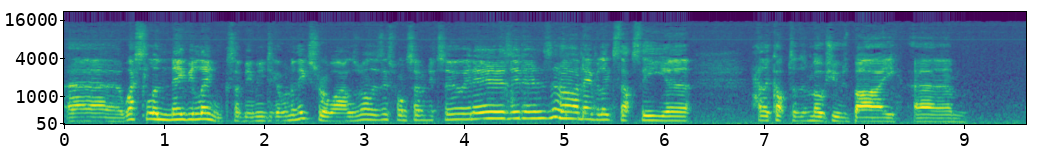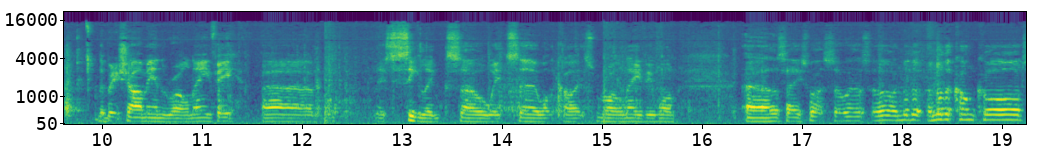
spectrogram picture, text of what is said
Uh, Westland Navy Lynx. I've been meaning to get one of these for a while as well. Is this 172? It is. It is. Oh, Navy Lynx. That's the uh, helicopter that's most used by um, the British Army and the Royal Navy. Um, it's Sea Lynx, so it's uh, what they call it, it's Royal Navy one. Uh, let's say so. so oh, another another Concorde.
